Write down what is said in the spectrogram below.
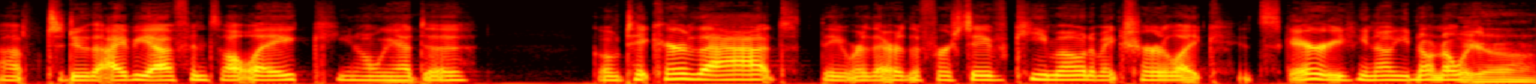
up to do the IVF in Salt Lake. You know, we had to go take care of that. They were there the first day of chemo to make sure, like, it's scary. You know, you don't know what you're, yeah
